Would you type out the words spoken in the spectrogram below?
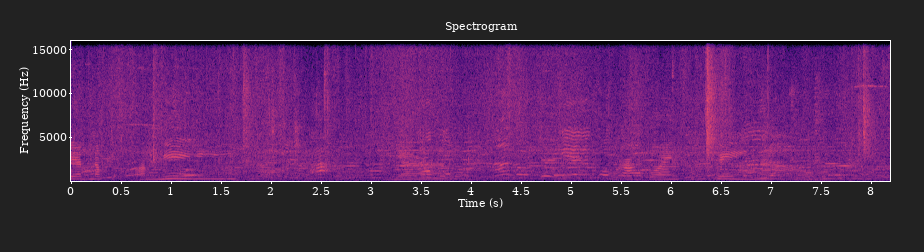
で。Magbayad na po kami. Yan. We're going to pay now.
